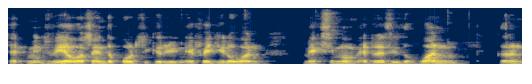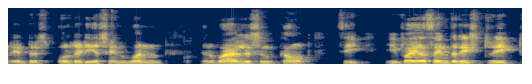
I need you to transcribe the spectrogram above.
That means we have assigned the port security in FA01 maximum address is the 1 current address already assigned 1 and violation count see if I assign the restrict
